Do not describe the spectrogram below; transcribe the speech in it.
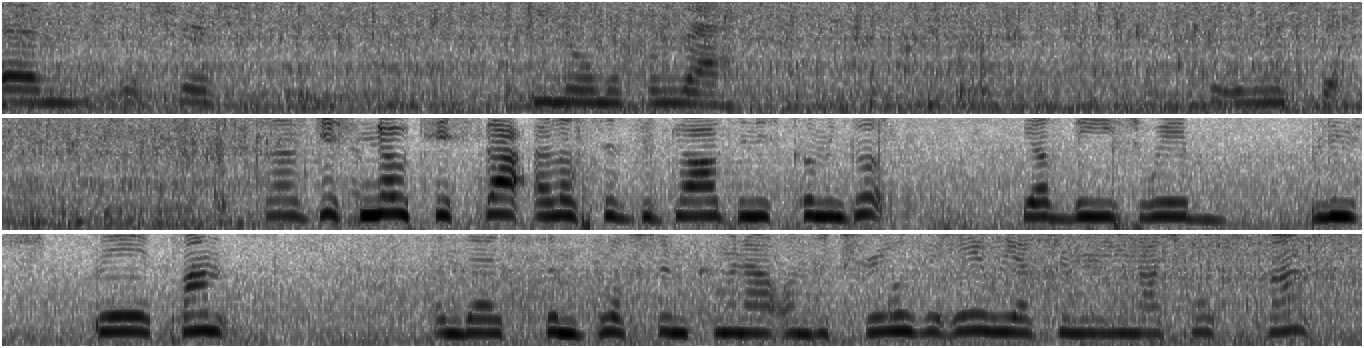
um, it should be normal from there. So I've just noticed that a lot of the garden is coming up. You have these weird blue spear plants and there's some blossom coming out on the tree. Over here we have some really nice water plants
